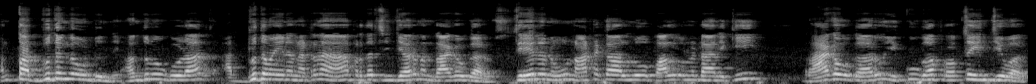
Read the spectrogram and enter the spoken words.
అంత అద్భుతంగా ఉంటుంది. అందులో కూడా అద్భుతమైన నటన ప్రదర్శించారు మన రాఘవ్ గారు. స్త్రీలను నాటకాల్లో పాల్గొనడానికి రాఘవ్ గారు ఎక్కువగా ప్రోత్సహించేవారు.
